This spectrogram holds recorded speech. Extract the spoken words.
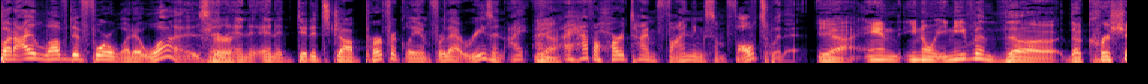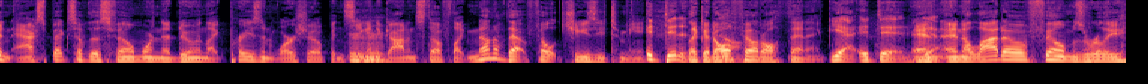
but I loved it for what it was, Sure. and, and and it did its job perfectly. And for that reason, I, Yeah. I I have a hard time finding some faults with it. Yeah, and you know, and even the the Christian aspects of this film when they're doing like praise and worship and singing to God and stuff, like none of that felt cheesy to me. Mm-hmm. It didn't, Like it all no. felt authentic. Yeah, it did. And yeah. and a lot of films really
